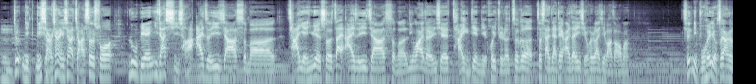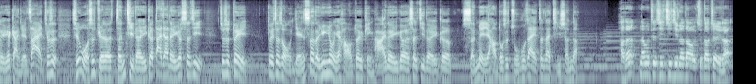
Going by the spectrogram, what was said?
嗯，就你你想象一下，假设说路边一家喜茶挨着一家什么茶颜悦色，再挨着一家什么另外的一些茶饮店，你会觉得这个这三家店挨在一起会乱七八糟吗？其实你不会有这样的一个感觉在，就是其实我是觉得整体的一个大家的一个设计，就是对对这种颜色的运用也好，对品牌的一个设计的一个审美也好，都是逐步在正在提升的。好的，那么这期积极乐道就到这里了。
